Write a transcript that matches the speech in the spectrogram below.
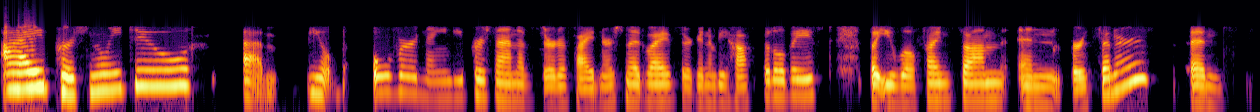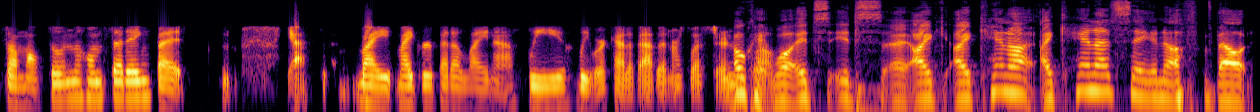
I personally do. Um, you know, over 90% of certified nurse midwives are going to be hospital based, but you will find some in birth centers and some also in the home setting. But yes, my my group at Allina, we we work out of Abbott Northwestern. Okay, well. well, it's it's I I cannot I cannot say enough about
